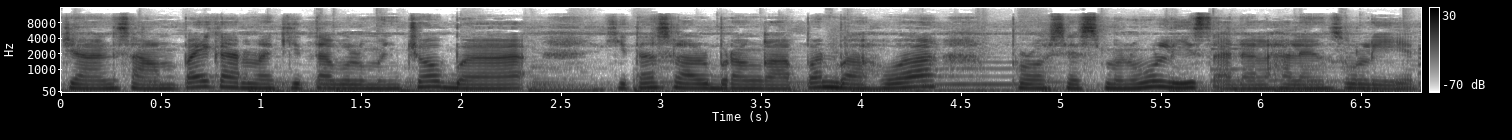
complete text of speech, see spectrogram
Jangan sampai karena kita belum mencoba, kita selalu beranggapan bahwa proses menulis adalah hal yang sulit.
